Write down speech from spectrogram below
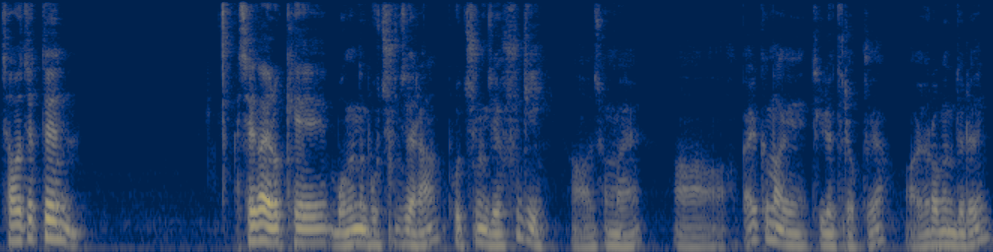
자 어쨌든 제가 이렇게 먹는 보충제랑 보충제 후기 어, 정말 어, 깔끔하게 들려드렸고요. 어, 여러분들은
